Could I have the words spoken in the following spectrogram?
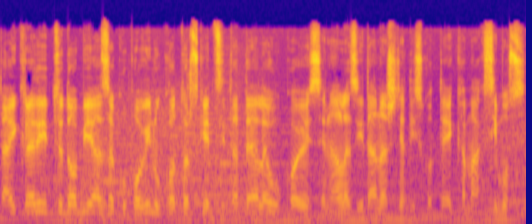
Taj kredit dobija za kupovinu Kotorske citadele u kojoj se nalazi današnja diskoteka Maximus.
